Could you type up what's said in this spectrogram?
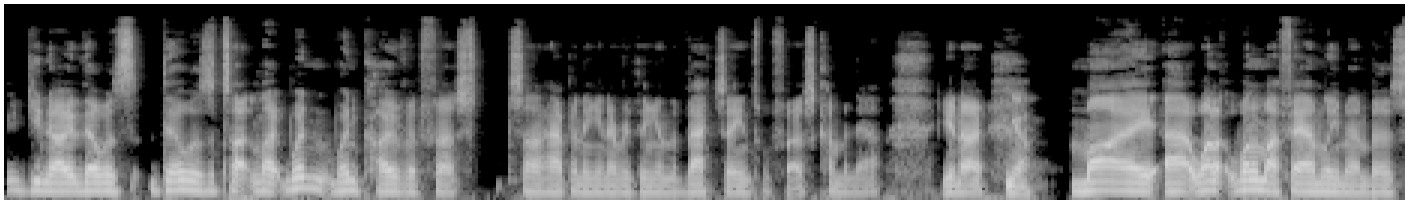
You know there was there was a time like when when COVID first started happening and everything and the vaccines were first coming out you know Yeah. my uh, one one of my family members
